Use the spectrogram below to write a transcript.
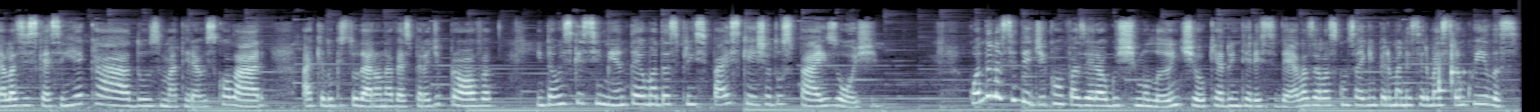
Elas esquecem recados, material escolar, aquilo que estudaram na véspera de prova. Então, o esquecimento é uma das principais queixas dos pais hoje. Quando elas se dedicam a fazer algo estimulante ou que é do interesse delas, elas conseguem permanecer mais tranquilas.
